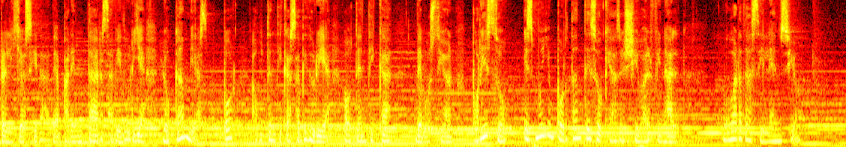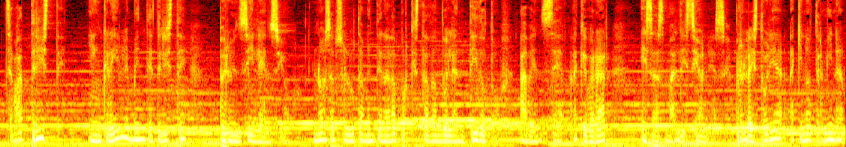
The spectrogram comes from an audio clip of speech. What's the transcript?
religiosidad, de aparentar sabiduría, lo cambias por auténtica sabiduría, auténtica devoción. Por eso es muy importante eso que hace Shiva al final guarda silencio. Se va triste, increíblemente triste, pero en silencio. No hace absolutamente nada porque está dando el antídoto a vencer, a quebrar esas maldiciones. Pero la historia aquí no termina,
